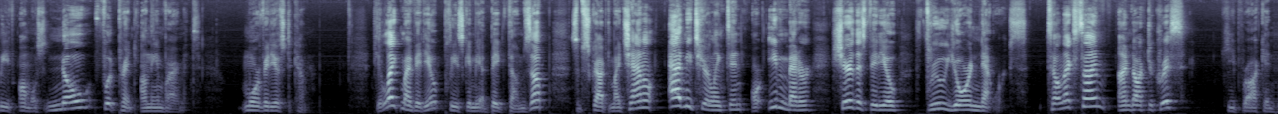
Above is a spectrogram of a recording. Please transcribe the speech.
leave almost no footprint on the environment. More videos to come. If you like my video, please give me a big thumbs up, subscribe to my channel, add me to your LinkedIn, or even better, share this video through your networks. Till next time, I'm Dr. Chris. Keep rocking.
